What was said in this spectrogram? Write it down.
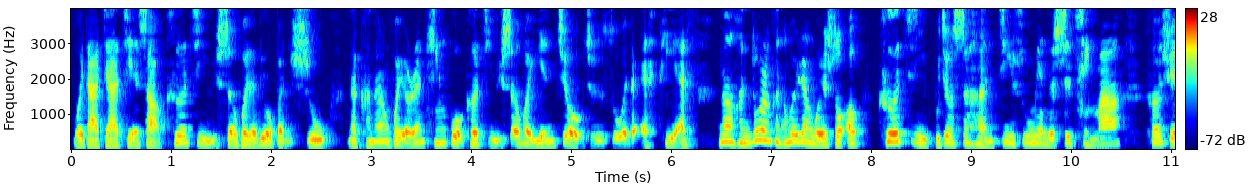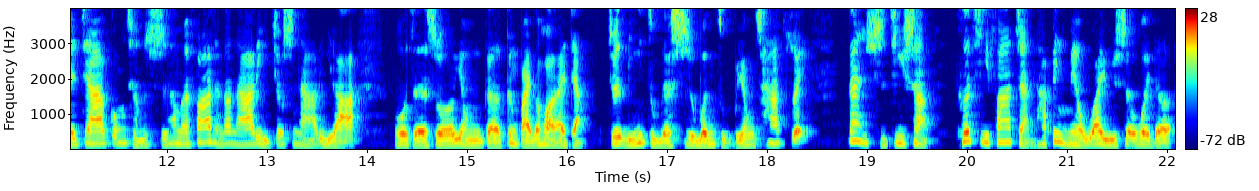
为大家介绍科技与社会的六本书。那可能会有人听过科技与社会研究，就是所谓的 STS。那很多人可能会认为说，哦，科技不就是很技术面的事情吗？科学家、工程师他们发展到哪里就是哪里啦。或者说用一个更白的话来讲，就是你组的事，文组不用插嘴。但实际上，科技发展它并没有外于社会的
